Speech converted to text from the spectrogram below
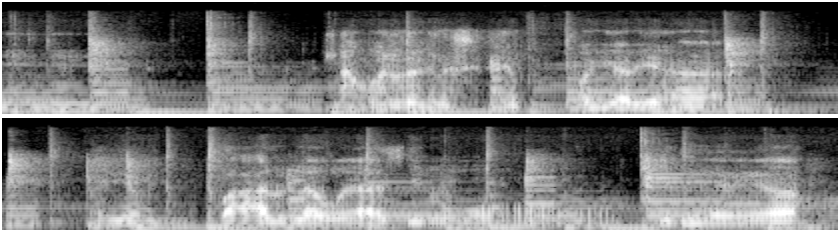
Y me acuerdo que en ese tiempo aquí había, había un palo la wea así como que tenía de abajo.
